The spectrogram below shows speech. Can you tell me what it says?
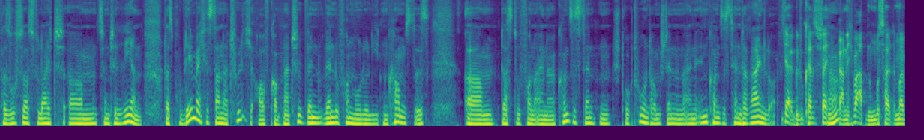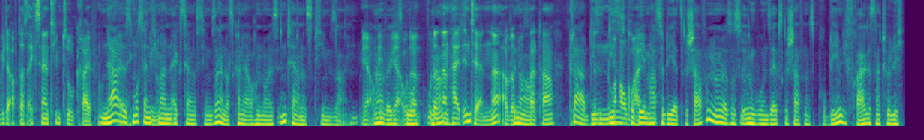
versuchst das vielleicht ähm, zu integrieren. Und das Problem, welches dann natürlich aufkommt, natürlich, wenn, wenn du von Monolithen kommst, ist, ähm, dass du von einer konsistenten Struktur unter Umständen in eine inkonsistente reinläufst. ja, du kannst vielleicht Ja? gar nicht warten. Du musst halt immer wieder auf das externe Team zurückgreifen. Na, es muss ja nicht Ne? mal ein externes Team sein, das kann ja auch ein neues internes Team sein. Ja, ne, okay, welches ja oder, du, oder ne? dann halt intern, ne? Aber du Genau. halt da. Klar, dieses, Know-how dieses. Problem hast du dir jetzt geschaffen. Ne? Das ist irgendwo ein selbstgeschaffenes Problem. Die Frage ist natürlich,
